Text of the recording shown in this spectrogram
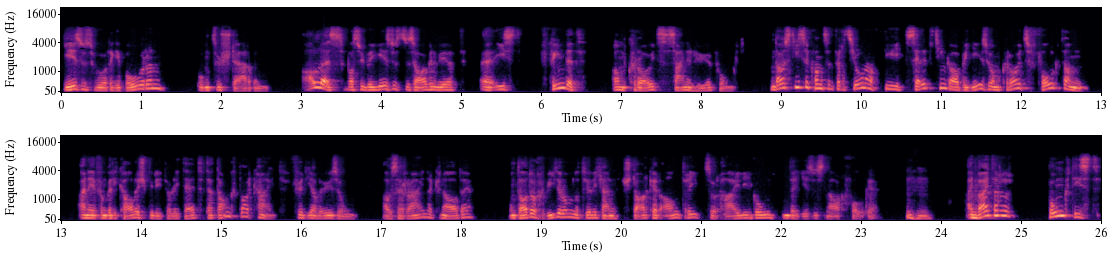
Jesus wurde geboren, um zu sterben. Alles, was über Jesus zu sagen wird, äh, ist, findet am Kreuz seinen Höhepunkt. Und aus dieser Konzentration auf die Selbsthingabe Jesu am Kreuz folgt dann eine evangelikale Spiritualität der Dankbarkeit für die Erlösung aus reiner Gnade und dadurch wiederum natürlich ein starker Antrieb zur Heiligung in der Jesus-Nachfolge. Mhm. Ein weiterer Punkt ist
